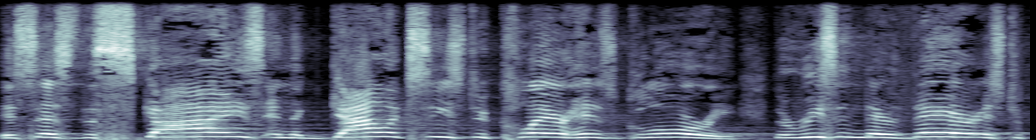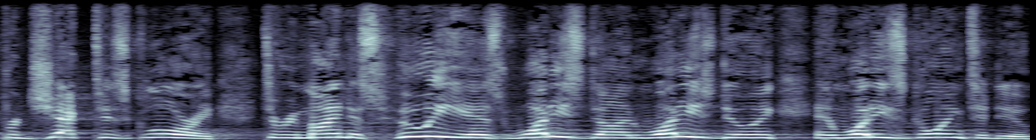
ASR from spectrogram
it says the skies and the galaxies declare his glory. The reason they're there is to project his glory, to remind us who he is, what he's done, what he's doing, and what he's going to do.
